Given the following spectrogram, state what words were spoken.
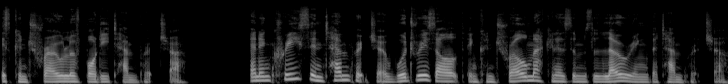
is control of body temperature. An increase in temperature would result in control mechanisms lowering the temperature.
